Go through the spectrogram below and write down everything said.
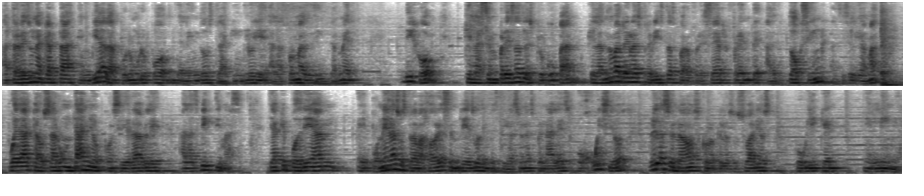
A través de una carta enviada por un grupo de la industria que incluye a las formas de Internet, dijo que las empresas les preocupan que las nuevas reglas previstas para ofrecer frente al doxing, así se le llama, pueda causar un daño considerable a las víctimas, ya que podrían eh, poner a sus trabajadores en riesgo de investigaciones penales o juicios relacionados con lo que los usuarios publiquen en línea.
